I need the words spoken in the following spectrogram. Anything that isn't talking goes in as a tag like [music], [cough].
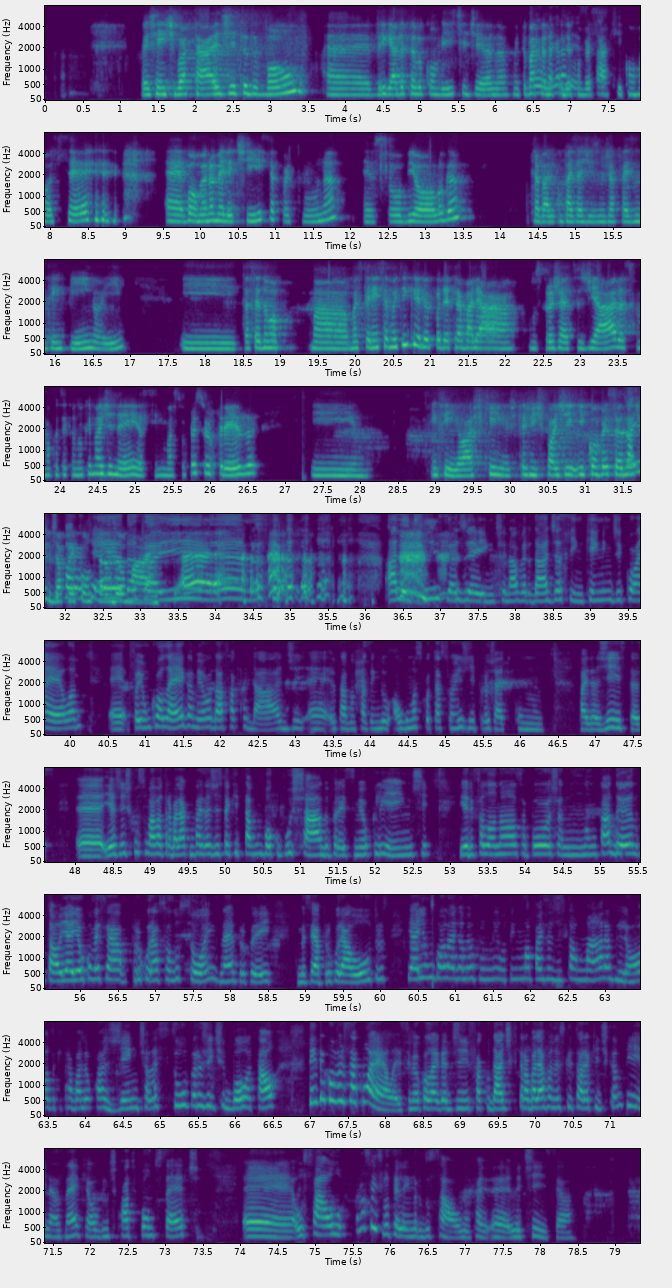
Oi, gente, boa tarde, tudo bom? É, obrigada pelo convite, Diana. Muito bacana agradeço, poder conversar tá? aqui com você. [laughs] É, bom, meu nome é Letícia Fortuna, eu sou bióloga, trabalho com paisagismo já faz um tempinho aí, e está sendo uma, uma, uma, experiência muito incrível poder trabalhar nos projetos de Aras, foi uma coisa que eu nunca imaginei, assim, uma super surpresa, e enfim, eu acho que acho que a gente pode ir conversando, Caiu acho que dá para ir contando mais. Aí, é. [laughs] a Letícia, gente, na verdade, assim, quem me indicou a ela é, foi um colega meu da faculdade. É, eu estava fazendo algumas cotações de projeto com paisagistas. É, e a gente costumava trabalhar com paisagista que estava um pouco puxado para esse meu cliente. E ele falou: Nossa, poxa, não tá dando tal. E aí eu comecei a procurar soluções, né? Procurei, comecei a procurar outros. E aí um colega meu falou: Meu, tem uma paisagista maravilhosa que trabalhou com a gente, ela é super gente boa tal. Tenta conversar com ela. Esse meu colega de faculdade que trabalhava no escritório aqui de Campinas, né? Que é o 24.7. É, o Saulo, eu não sei se você lembra do Saulo, é, Letícia.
